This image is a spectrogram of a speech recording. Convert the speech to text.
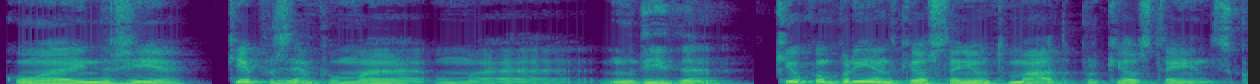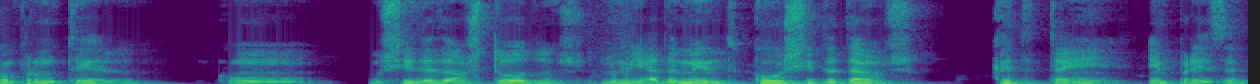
com a energia. Que é, por exemplo, uma, uma medida que eu compreendo que eles tenham tomado porque eles têm de se comprometer com os cidadãos todos, nomeadamente com os cidadãos que detêm empresas,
